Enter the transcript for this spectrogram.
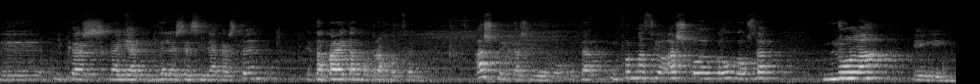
eh, ikas gaiak ingelesez irakasten, eta paretan botra jotzen. Asko ikasi dugu, eta informazio asko daukagu gauzak nola egin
